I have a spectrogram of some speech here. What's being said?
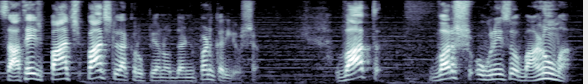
સાથે જ પાંચ પાંચ લાખ રૂપિયાનો દંડ પણ કર્યો છે. વાત વર્ષ ઓગણીસો બાણુંમાં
